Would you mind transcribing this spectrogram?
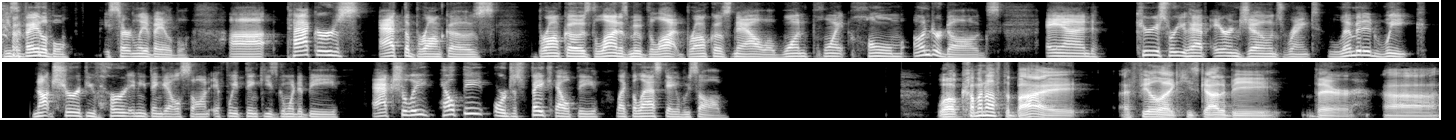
He's available. He's certainly available. Uh, Packers at the Broncos. Broncos, the line has moved a lot. Broncos now a one point home underdogs. And curious where you have Aaron Jones ranked limited week. Not sure if you've heard anything else on if we think he's going to be actually healthy or just fake healthy like the last game we saw. Well, coming off the bye, I feel like he's got to be there. Uh,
